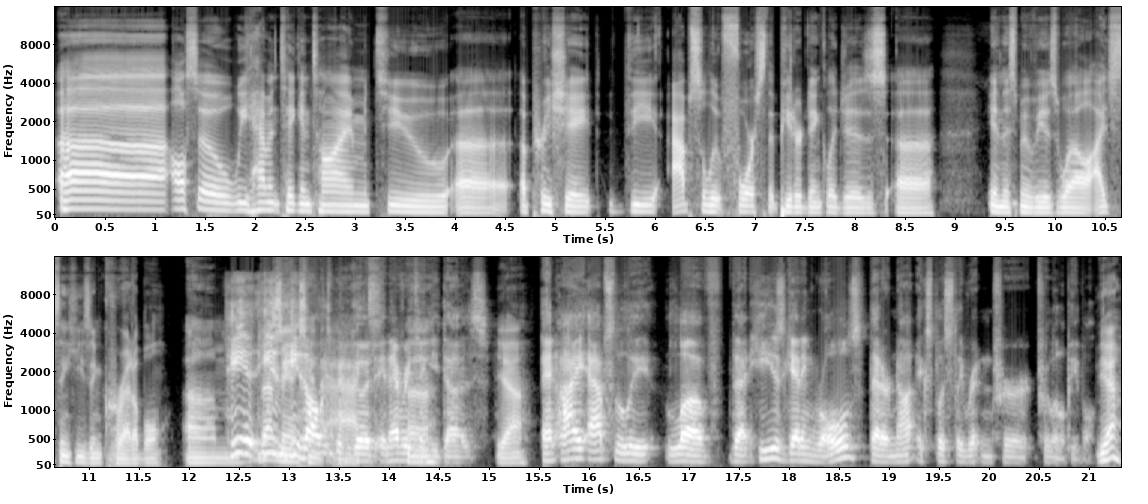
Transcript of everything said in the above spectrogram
Uh, also, we haven't taken time to uh, appreciate the absolute force that Peter Dinklage is uh, in this movie as well. I just think he's incredible. Um, he, he's he's can always been good in everything Uh, he does. Yeah. And I absolutely love that he is getting roles that are not explicitly written for for little people. Yeah.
